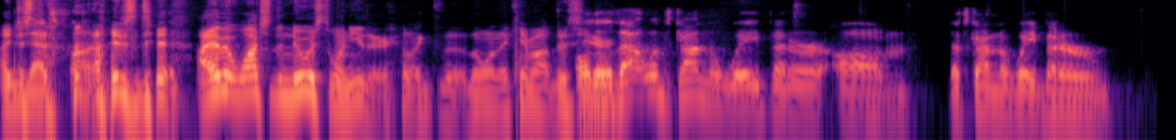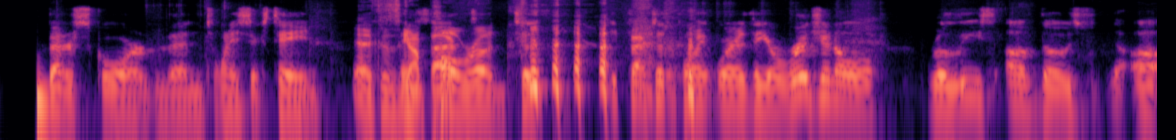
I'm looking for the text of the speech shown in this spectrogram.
I just, I just did. I haven't watched the newest one either, like the, the one that came out this Although year. Although that one's gotten a way better. Um, that's gotten a way better better score than 2016. yeah, because it's in got Paul Rudd. to- in fact, to the point where the original release of those uh,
